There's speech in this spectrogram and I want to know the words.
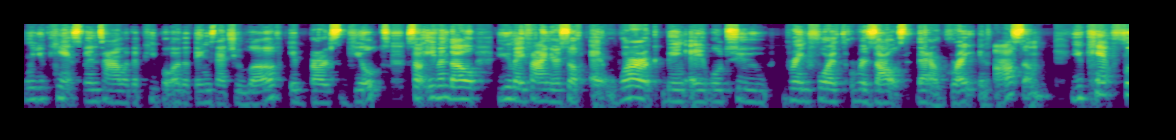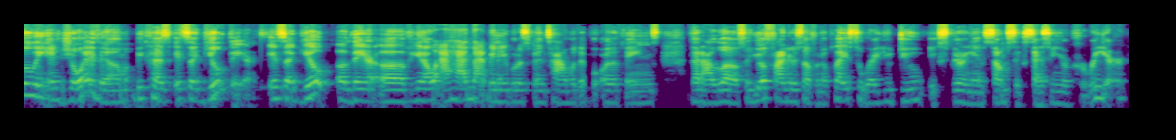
when you can't spend time with the people or the things that you love it births guilt. So even though you may find yourself at work being able to bring forth results that are great and awesome you can't fully enjoy them because it's a guilt there. It's a guilt there of you know i have not been able to spend time with the or the things that i love. So you'll find yourself in a place to where you do experience some success in your career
